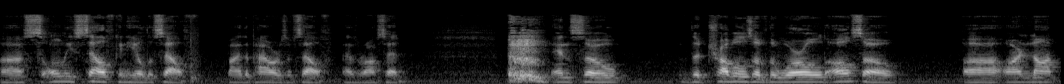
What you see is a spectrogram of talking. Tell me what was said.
Uh, so only self can heal the self by the powers of self, as Ra's said. and so, the troubles of the world also uh, are not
